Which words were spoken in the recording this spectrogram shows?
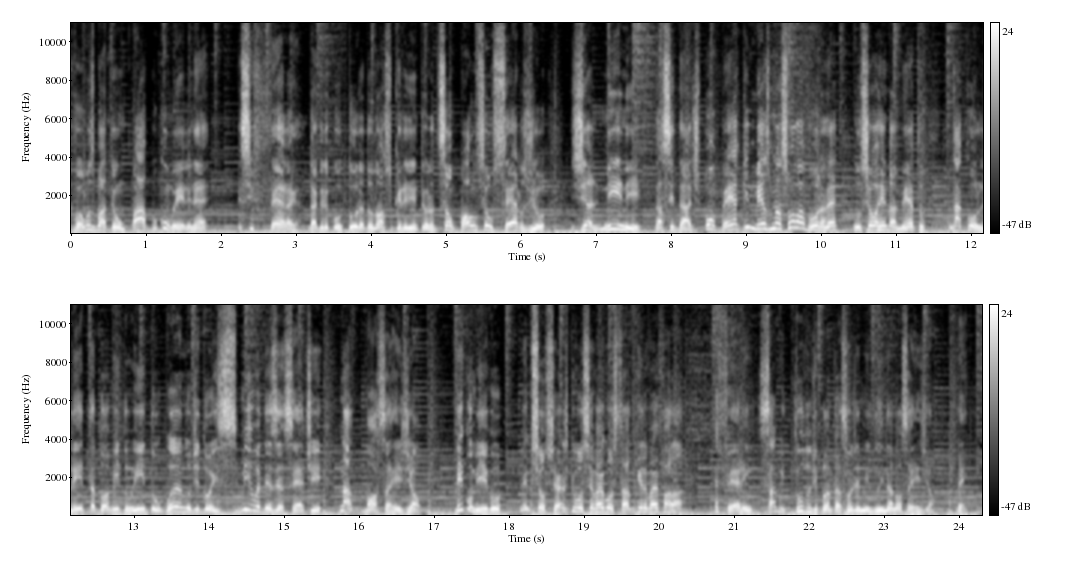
vamos bater um papo com ele, né? Esse fera da agricultura do nosso querido interior de São Paulo, seu Sérgio Janine, da cidade de Pompeia, aqui mesmo na sua lavoura, né? No seu arrendamento da colheita do amendoim do ano de 2017 na nossa região. Vem comigo, vem com o seu Sérgio que você vai gostar do que ele vai falar. É fera, hein? Sabe tudo de plantação de amendoim na nossa região. Vem.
